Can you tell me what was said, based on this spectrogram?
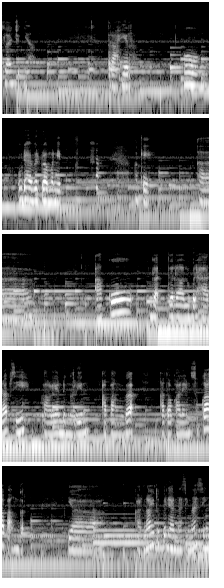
selanjutnya. Terakhir, oh, udah hampir 2 menit. Oke, okay. uh, eh, aku nggak terlalu berharap sih kalian dengerin apa enggak atau kalian suka apa enggak. Ya karena itu pilihan masing-masing.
